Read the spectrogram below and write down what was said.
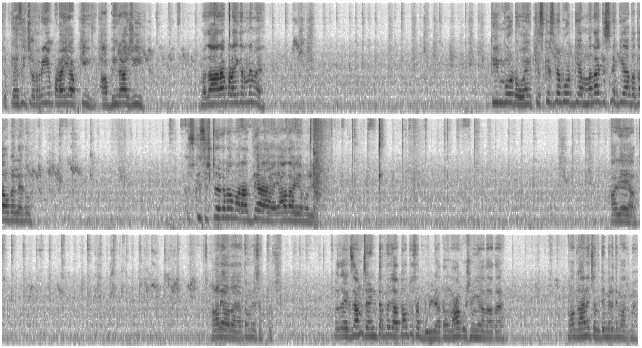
तो कैसी चल रही है पढ़ाई आपकी? आबिरा जी, मज़ा आ रहा है पढ़ाई करने में? तीन वोट हो गए। किस किसने वोट किया? मना किसने किया? बताओ पहले तो। उसकी सिस्टर का नाम आराध्या है, याद आ गया मुझे। आ गया याद। हाँ याद आ जाता मुझे सब कुछ। बस एग्ज़ाम सेंटर पे जाता हूँ तो सब भूल जाता हूँ, वहाँ कुछ नहीं याद आता है। वहाँ गाने चलते मेरे दिमाग में।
